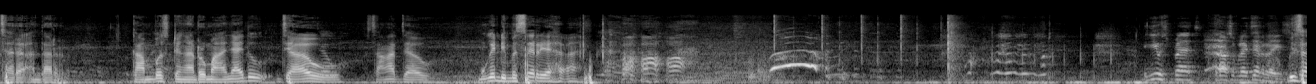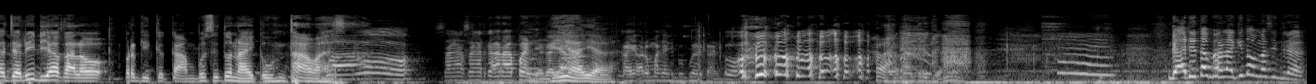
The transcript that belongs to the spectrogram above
jarak antar kampus dengan rumahnya itu jauh, sangat jauh. Mungkin di Mesir ya. ini termasuk pelecehan guys Bisa jadi dia kalau pergi ke kampus itu naik unta, Mas. Oh. sangat sangat kearapan ya kayak Iya, iya. kayak ormas yang dibubarkan Nggak ada tambahan lagi tuh Mas Indra.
